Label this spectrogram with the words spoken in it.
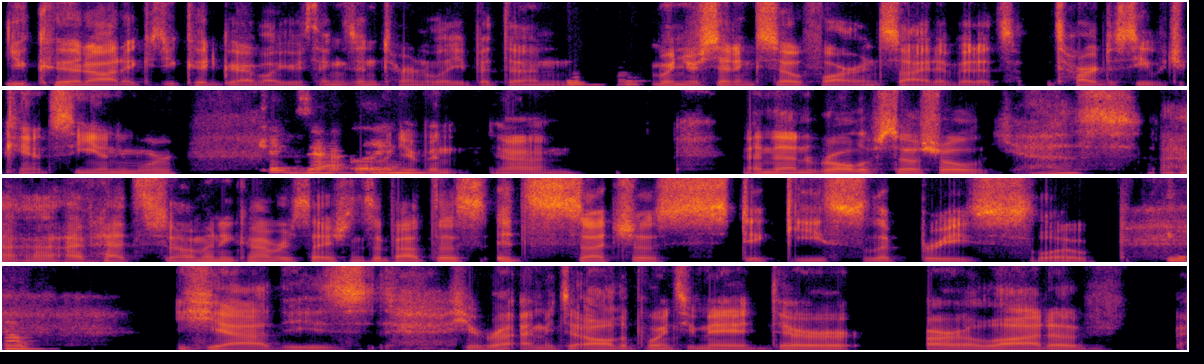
you could audit because you could grab all your things internally, but then Mhm. when you're sitting so far inside of it, it's it's hard to see what you can't see anymore. Exactly. When you've been, um, and then role of social, yes, uh, I've had so many conversations about this. It's such a sticky, slippery slope. Yep. Yeah, these you're right. I mean, to all the points you made, there are a lot of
